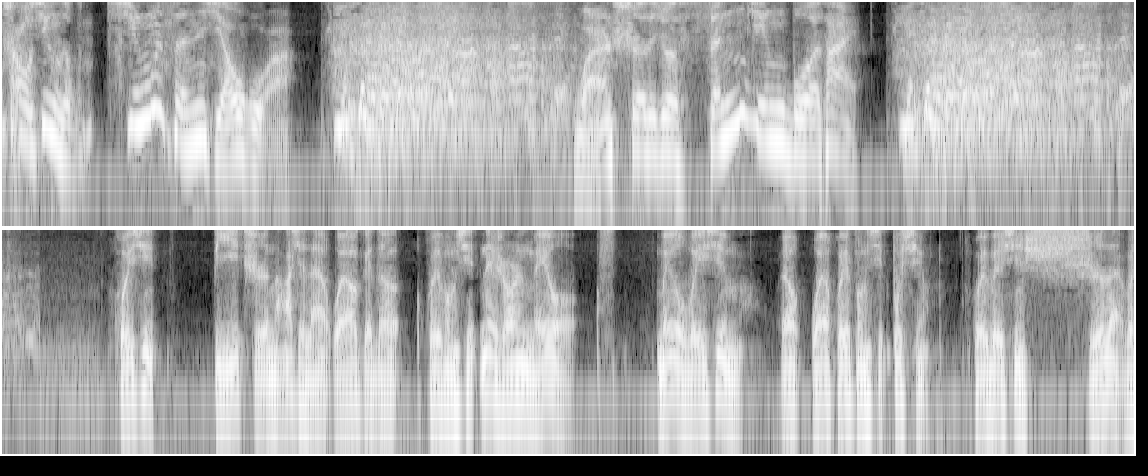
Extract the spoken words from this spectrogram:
照镜子，精神小伙儿。晚上吃的就是神经菠菜。回信，笔纸拿起来，我要给他回封信。那时候没有没有微信嘛，我要我要回封信，不行，回微信实在不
